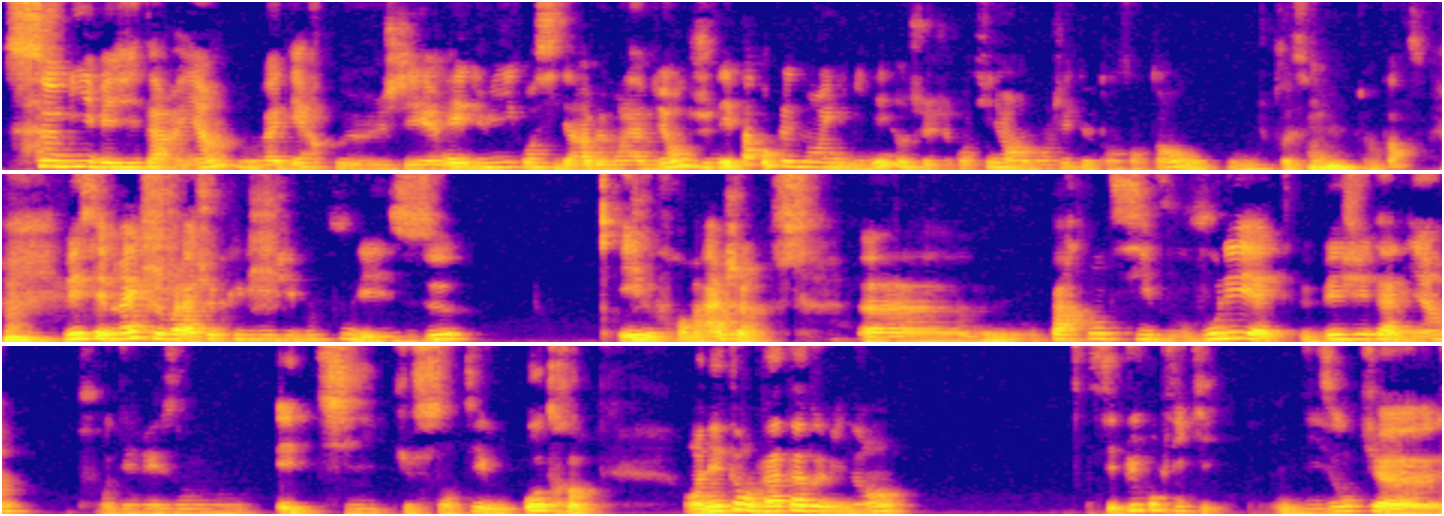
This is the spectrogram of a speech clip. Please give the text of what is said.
semi-végétarien. On va dire que j'ai réduit considérablement la viande. Je ne l'ai pas complètement éliminé. Je, je, continue à en manger de temps en temps, ou, du poisson, peu importe. Mais c'est vrai que voilà, je privilégie beaucoup les œufs et le fromage. Euh, par contre, si vous voulez être végétalien, pour des raisons éthiques, santé ou autres, en étant vata dominant, c'est plus compliqué. Disons que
